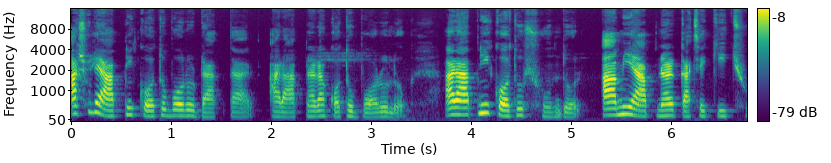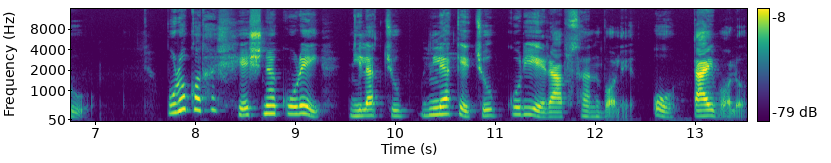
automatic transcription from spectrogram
আসলে আপনি কত বড় ডাক্তার আর আপনারা কত বড় লোক আর আপনি কত সুন্দর। আমি আপনার কাছে কিছু। পুরো কথা শেষ না করেই নীলা চুপ, নীলাকে চুপ করিয়ে রাফসান বলে, ও, তাই বলো।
